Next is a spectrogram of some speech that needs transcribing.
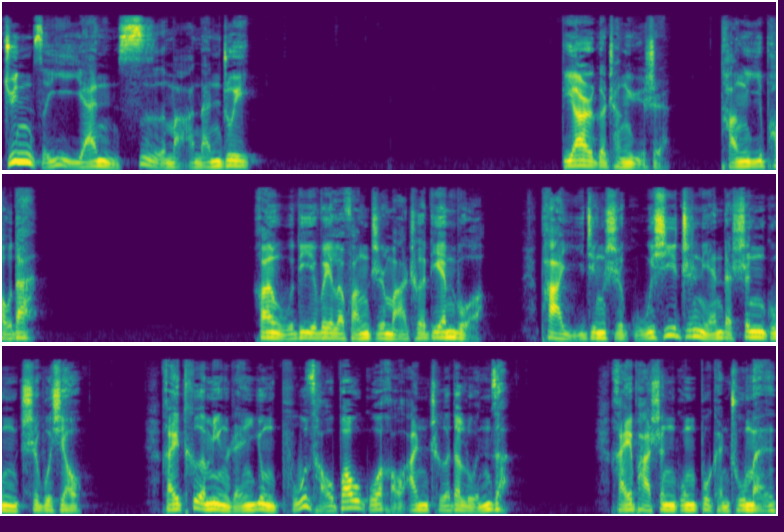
君子一言，驷马难追。”第二个成语是“糖衣炮弹”。汉武帝为了防止马车颠簸。怕已经是古稀之年的申公吃不消，还特命人用蒲草包裹好安车的轮子，还怕申公不肯出门，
